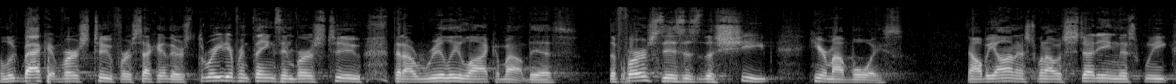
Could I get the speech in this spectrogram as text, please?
Look back at verse 2 for a second. There's three different things in verse 2 that I really like about this. The first is, is the sheep hear my voice. Now, I'll be honest, when I was studying this week,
